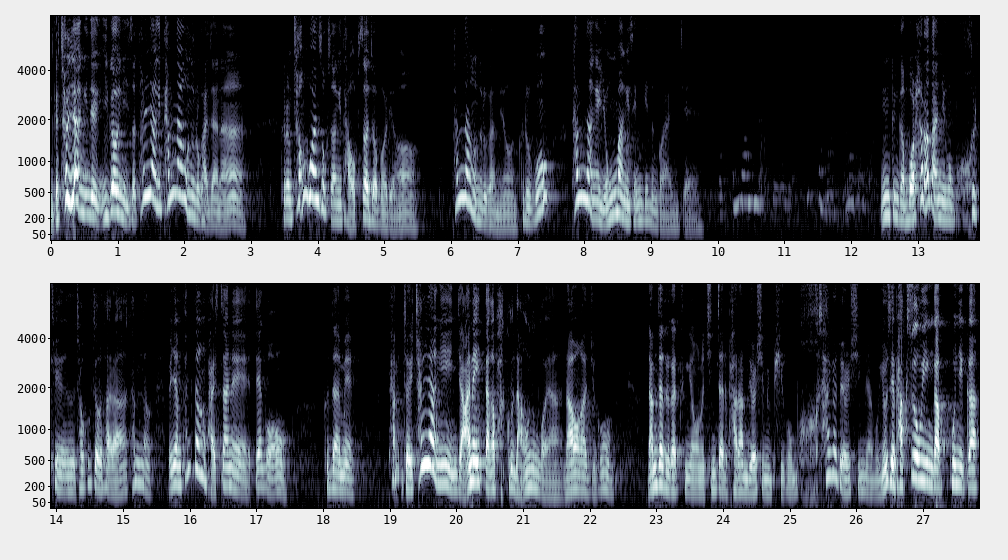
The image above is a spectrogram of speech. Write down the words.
그러니까 천량이 이제 이건 있어. 천량이 탐낭운으로 가잖아. 그럼 청구한 속성이 다 없어져 버려. 탐낭운으로 가면 그리고 탐낭에 욕망이 생기는 거야 이제. 저 탐나무일 때 한참 뭘 배워다녔어요. 응, 그러니까 뭘 하러 다니고 뭐 이렇게 적극적으로 살아 탐낭. 왜냐면 탐낭은 발산의 때고, 그 다음에 탐 저희 천량이 이제 안에 있다가 밖으로 나오는 거야. 나와가지고 남자들 같은 경우는 진짜로 바람도 열심히 피고 뭐 사교도 열심히 하고 요새 박수홍인가 보니까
